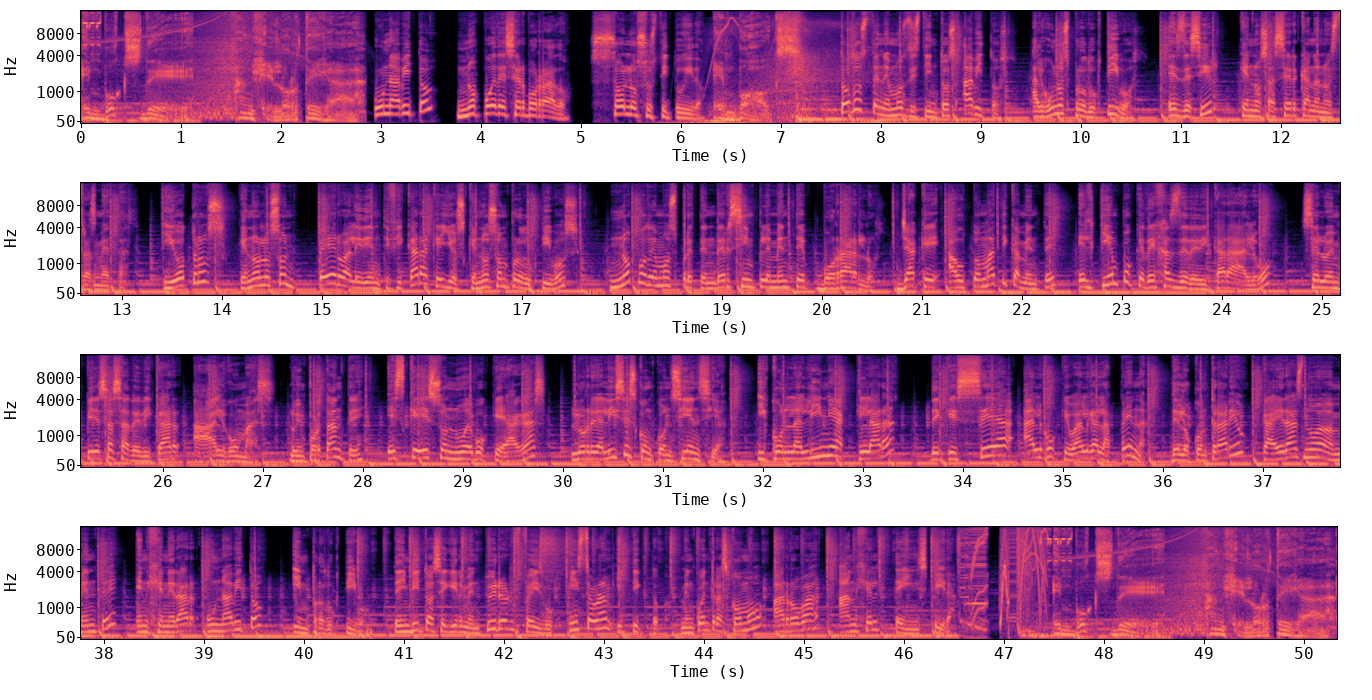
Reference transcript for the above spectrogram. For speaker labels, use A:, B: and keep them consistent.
A: En box de Ángel Ortega.
B: Un hábito no puede ser borrado, solo sustituido.
A: En box.
B: Todos tenemos distintos hábitos, algunos productivos, es decir, que nos acercan a nuestras metas, y otros que no lo son. Pero al identificar aquellos que no son productivos, no podemos pretender simplemente borrarlos, ya que automáticamente el tiempo que dejas de dedicar a algo se lo empiezas a dedicar a algo más. Lo importante es que eso nuevo que hagas lo realices con conciencia y con la línea clara de que sea algo que valga la pena. De lo contrario, caerás nuevamente en generar un hábito improductivo. Te invito a seguirme en Twitter, Facebook, Instagram y TikTok. Me encuentras como arroba Ángel Te Inspira.
A: En box de Ángel Ortega.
